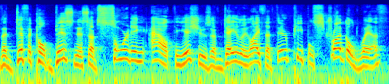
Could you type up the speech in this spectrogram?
the difficult business of sorting out the issues of daily life that their people struggled with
